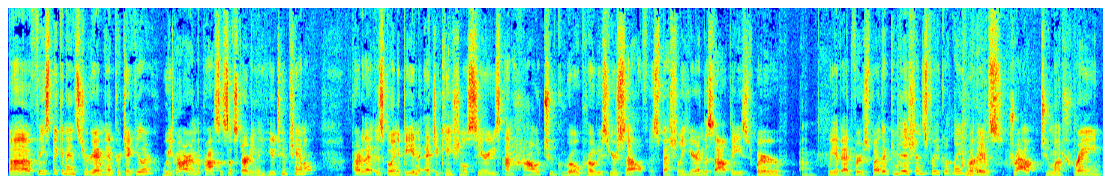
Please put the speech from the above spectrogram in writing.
Uh, Facebook and Instagram in particular, we are in the process of starting a YouTube channel. Part of that is going to be an educational series on how to grow produce yourself, especially here in the southeast where um, we have adverse weather conditions frequently, whether it's drought, too much rain,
